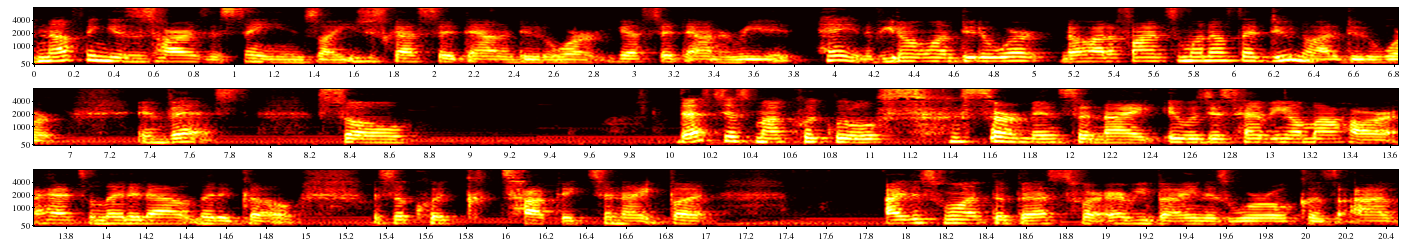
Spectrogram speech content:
nothing is as hard as it seems. Like you just gotta sit down and do the work. You gotta sit down and read it. Hey, and if you don't want to do the work, know how to find someone else that do know how to do the work. Invest. So that's just my quick little sermon tonight. It was just heavy on my heart. I had to let it out, let it go. It's a quick topic tonight, but I just want the best for everybody in this world because I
